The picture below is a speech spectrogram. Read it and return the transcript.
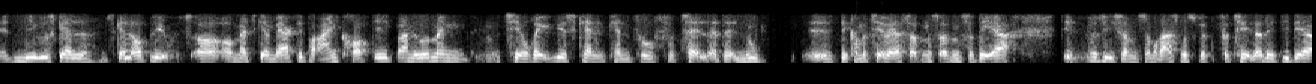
at livet skal, skal opleves, og, og man skal mærke det på egen krop. Det er ikke bare noget, man teoretisk kan, kan få fortalt, at nu øh, det kommer til at være sådan og sådan. Så det er, det er præcis som, som Rasmus fortæller det, de der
